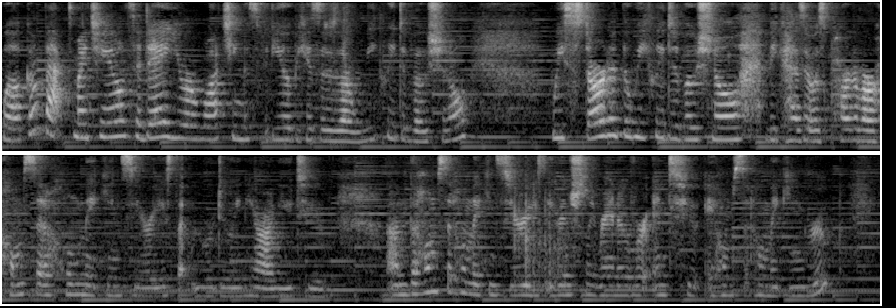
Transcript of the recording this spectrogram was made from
Welcome back to my channel. Today you are watching this video because it is our weekly devotional. We started the weekly devotional because it was part of our Homestead Homemaking series that we were doing here on YouTube. Um, the Homestead Homemaking series eventually ran over into a Homestead Homemaking group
